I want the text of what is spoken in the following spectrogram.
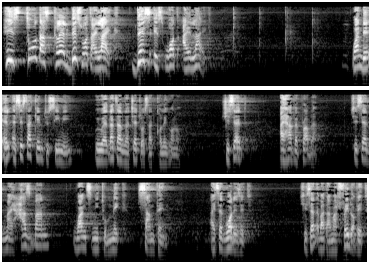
He's told us clearly this is what I like. This is what I like. One day, a, a sister came to see me. We were that time the church was at Korle Gonno. She said, I have a problem. She said, My husband wants me to make something. I said, What is it? She said, But I'm afraid of it.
